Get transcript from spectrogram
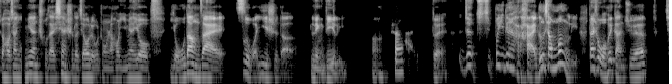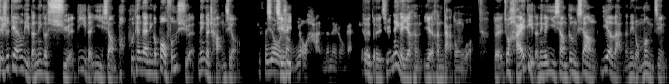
就好像一面处在现实的交流中，然后一面又游荡在自我意识的领地里，啊，山海，对，这不一定是海，海更像梦里，但是我会感觉，其实电影里的那个雪地的意象，铺天盖那个暴风雪那个场景。就是又冷又寒的那种感觉。对对，其实那个也很也很打动我。对，就海底的那个意象更像夜晚的那种梦境，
